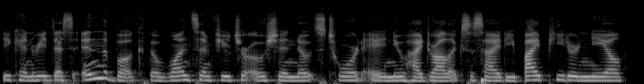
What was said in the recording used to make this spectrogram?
You can read this in the book, The Once and Future Ocean Notes Toward a New Hydraulic Society by Peter Neill.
